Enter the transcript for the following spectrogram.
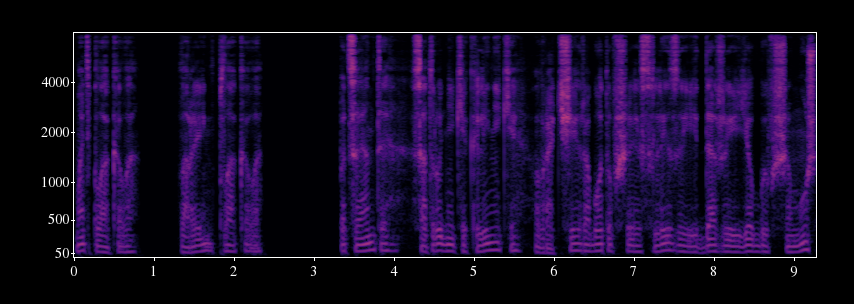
Мать плакала, Лоррейн плакала. Пациенты, сотрудники клиники, врачи, работавшие с Лизой и даже ее бывший муж,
